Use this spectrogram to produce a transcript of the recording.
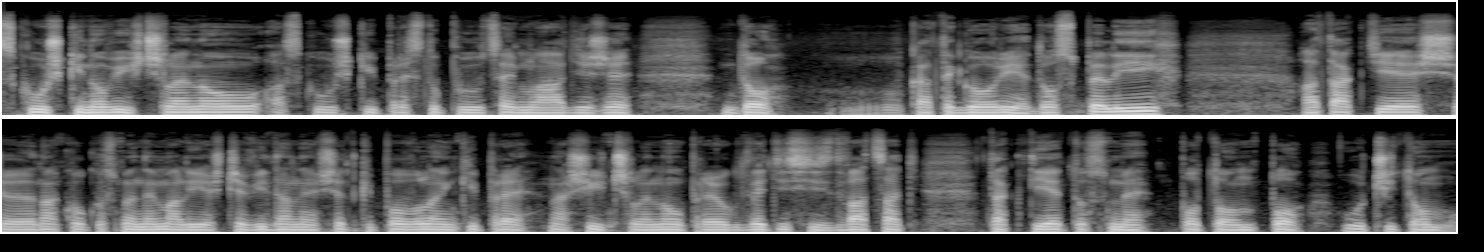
skúšky nových členov a skúšky prestupujúcej mládeže do kategórie dospelých a taktiež, e, nakoľko sme nemali ešte vydané všetky povolenky pre našich členov pre rok 2020, tak tieto sme potom po určitom e,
